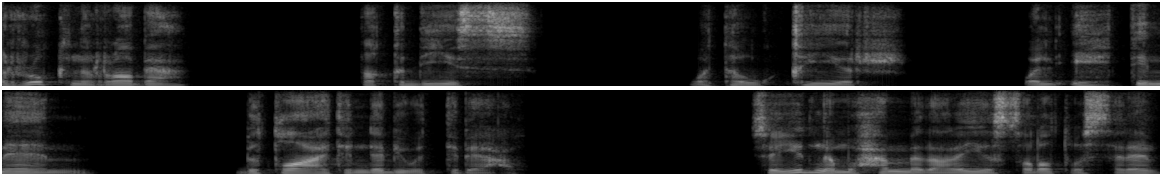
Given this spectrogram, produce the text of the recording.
الركن الرابع تقديس وتوقير والاهتمام بطاعة النبي واتباعه. سيدنا محمد عليه الصلاة والسلام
